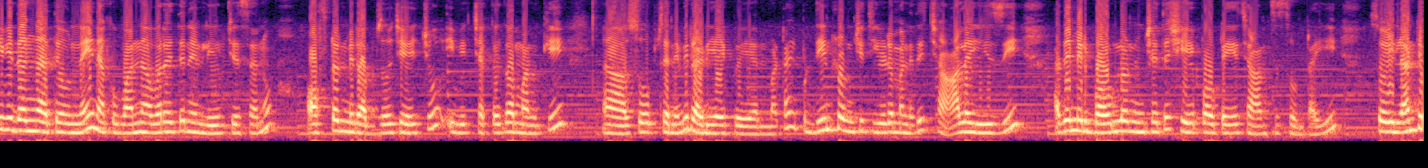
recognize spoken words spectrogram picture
ఈ విధంగా అయితే ఉన్నాయి. నాకు వన్ అవర్ అయితే నేను లీవ్ చేశాను. ఆఫ్టర్ మీరు అబ్జర్వ్ చేయొచ్చు. ఇవి చక్కగా మనకి సోప్స్ అనేవి రెడీ అయిపోయాయి అనమాట ఇప్పుడు దీంట్లో నుంచి తీయడం అనేది చాలా ఈజీ. అదే మీరు బౌల్లో నుంచి అయితే షేప్ అవుట్ అయ్యే ఛాన్సెస్ ఉంటాయి. సో ఇలాంటి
